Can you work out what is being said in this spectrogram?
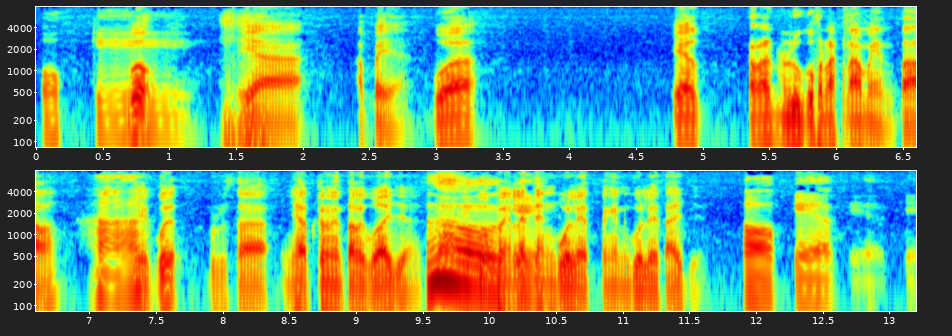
oke. Gua- ya apa ya gue ya karena dulu gue pernah kena mental Hah? ya gue berusaha menyehatkan mental gue aja Oh, ya, gue pengen lihat yang gue lihat pengen gue lihat aja Oke, oke, oke.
